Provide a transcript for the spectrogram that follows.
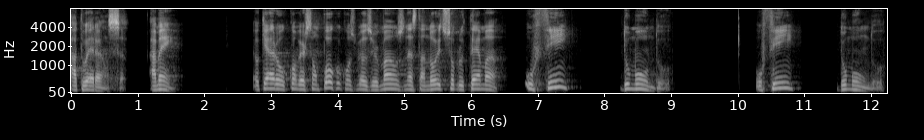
a tua herança. Amém. Eu quero conversar um pouco com os meus irmãos nesta noite sobre o tema o fim do mundo. O fim do mundo.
